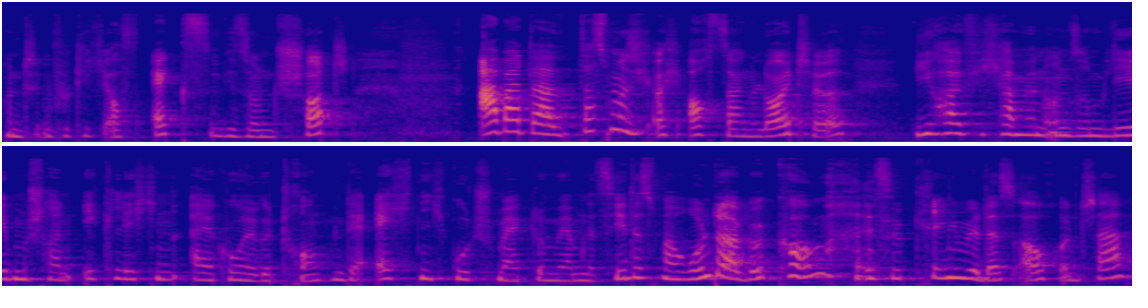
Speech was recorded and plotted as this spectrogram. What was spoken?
und wirklich auf Ex wie so ein Shot. Aber da, das muss ich euch auch sagen, Leute, wie häufig haben wir in unserem Leben schon ekligen Alkohol getrunken, der echt nicht gut schmeckt und wir haben das jedes Mal runterbekommen, also kriegen wir das auch runter.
